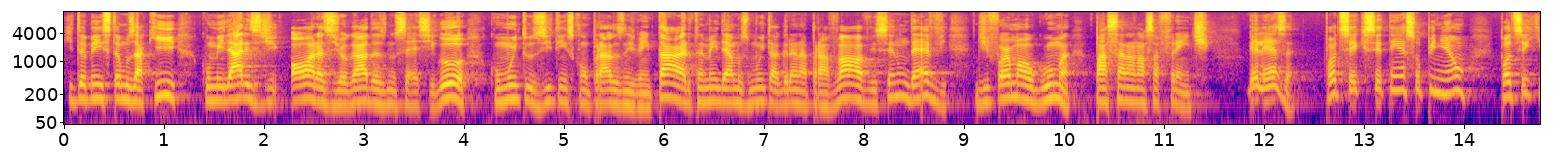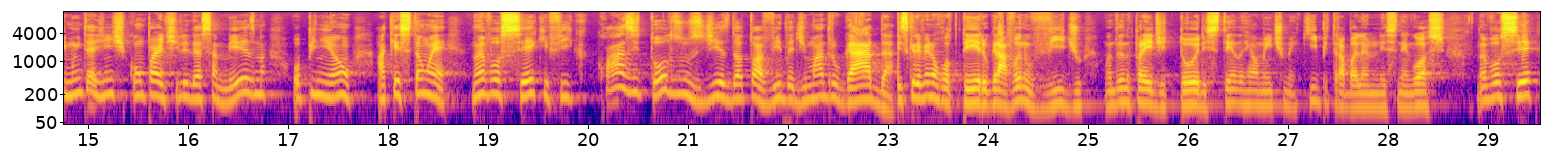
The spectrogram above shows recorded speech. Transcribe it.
que também estamos aqui com milhares de horas jogadas no CS:GO, com muitos itens comprados no inventário, também demos muita grana para Valve, você não deve de forma alguma passar na nossa frente. Beleza, pode ser que você tenha essa opinião, pode ser que muita gente compartilhe dessa mesma opinião. A questão é, não é você que fica quase todos os dias da tua vida de madrugada, escrevendo roteiro, gravando vídeo, mandando para editores, tendo realmente uma equipe trabalhando nesse negócio. Não é você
